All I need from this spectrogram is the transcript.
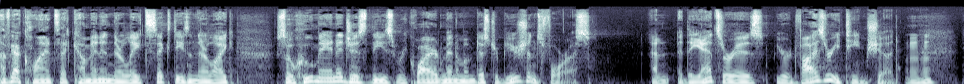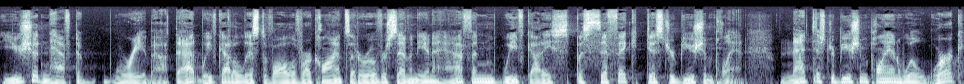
I've got clients that come in in their late 60s and they're like, So who manages these required minimum distributions for us? And the answer is your advisory team should. Mm-hmm you shouldn't have to worry about that. We've got a list of all of our clients that are over 70 and a half, and we've got a specific distribution plan. And that distribution plan will work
